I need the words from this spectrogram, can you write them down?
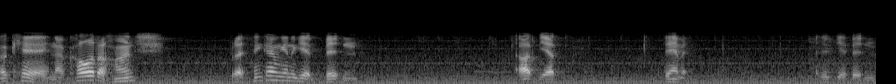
Okay, now call it a hunch, but I think I'm gonna get bitten. Oh, yep. Damn it. I did get bitten.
